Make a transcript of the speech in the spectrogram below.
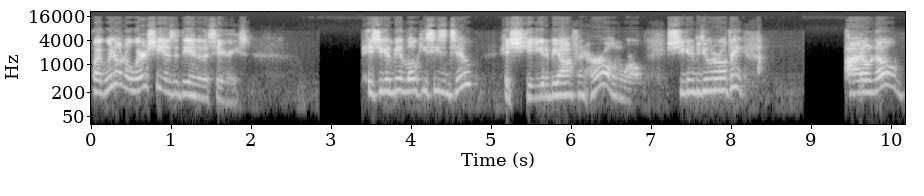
Like, we don't know where she is at the end of the series. Is she going to be in Loki season two? Is she going to be off in her own world? Is she going to be doing her own thing? I don't know,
